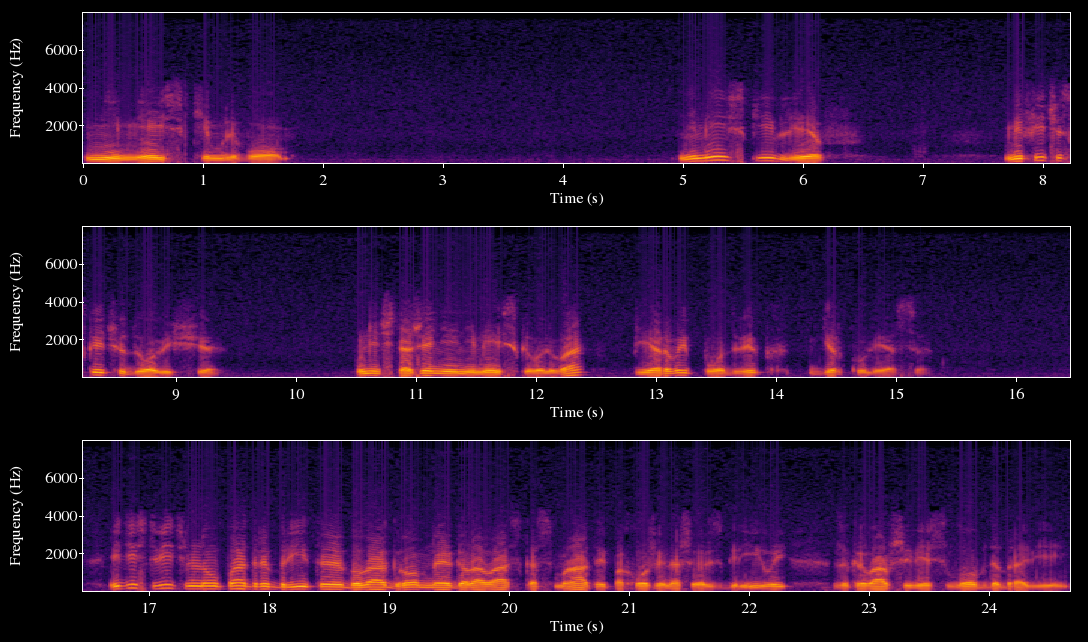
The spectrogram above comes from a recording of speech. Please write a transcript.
немейским львом. Немейский лев, мифическое чудовище, уничтожение немейского льва — первый подвиг Геркулеса. И действительно, у падре Брита была огромная голова с косматой, похожей на шерсть гривой, закрывавшей весь лоб до бровей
